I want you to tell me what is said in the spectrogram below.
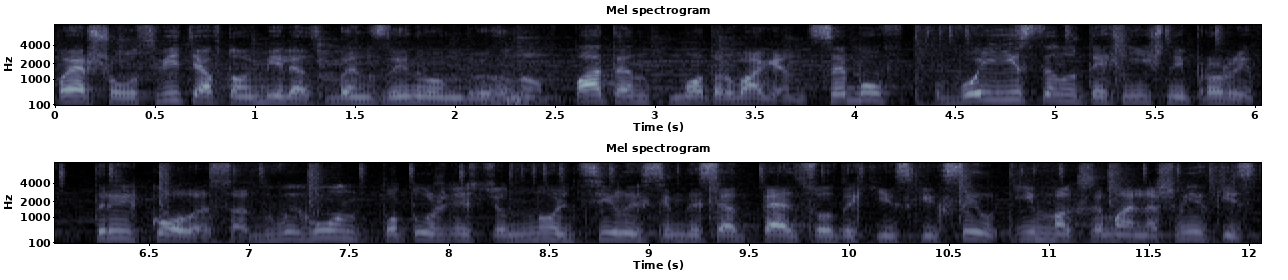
першого у світі автомобіля з бензиновим двигуном. Патент Motorwagen. Це був воїстину технічний прорив. Три колеса, двигун потужністю 0,75 кінських сил і максимальна швидкість.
